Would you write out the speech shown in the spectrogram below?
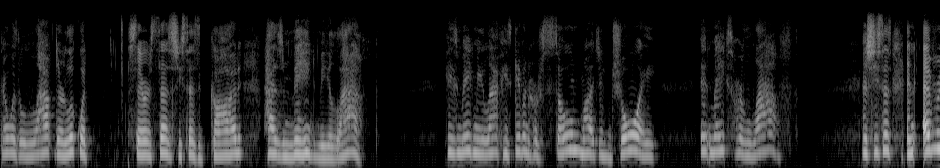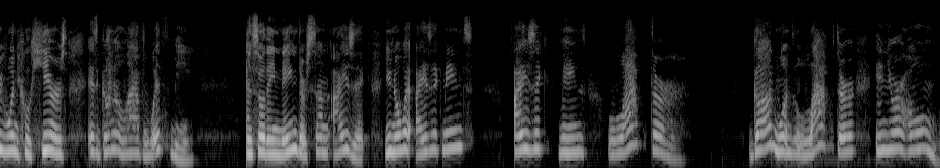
There was laughter. Look what Sarah says. She says, God has made me laugh. He's made me laugh. He's given her so much joy it makes her laugh. And she says, and everyone who hears is going to laugh with me. And so they named their son Isaac. You know what Isaac means? Isaac means laughter. God wants laughter in your home.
